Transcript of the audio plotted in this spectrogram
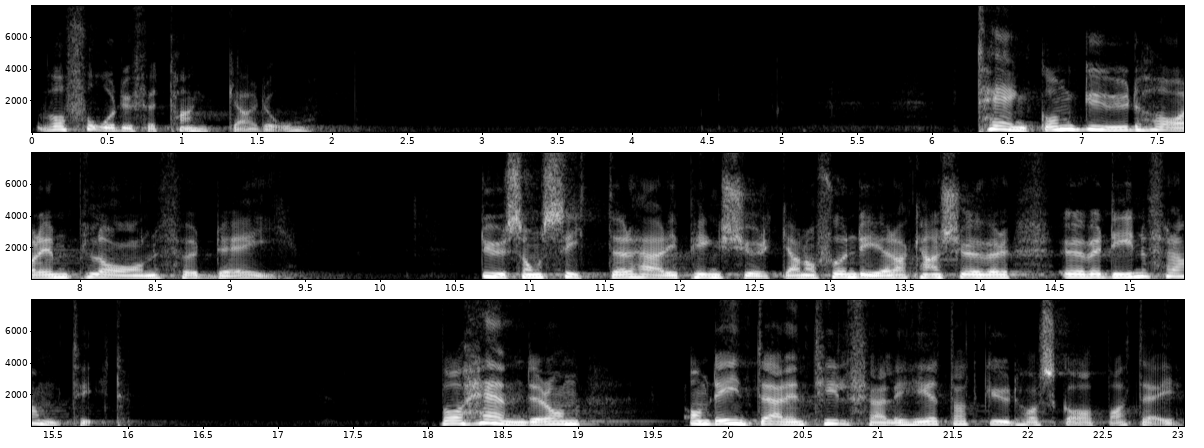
vad får du för tankar då? Tänk om Gud har en plan för dig. Du som sitter här i Pingstkyrkan och funderar kanske över, över din framtid. Vad händer om, om det inte är en tillfällighet att Gud har skapat dig?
